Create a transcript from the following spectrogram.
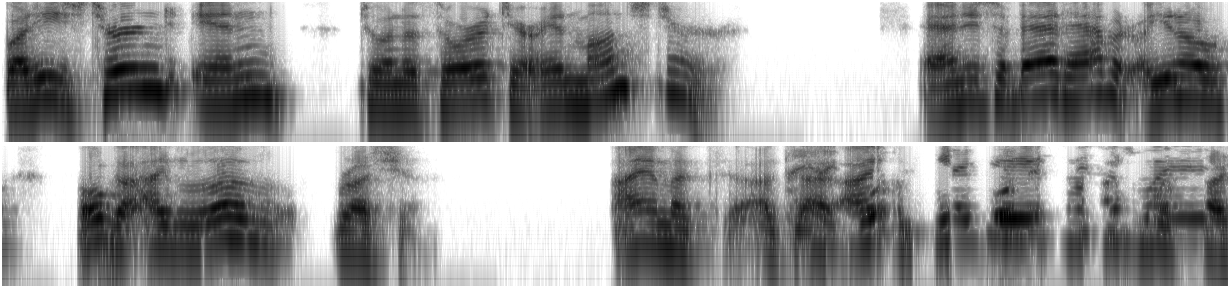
but he's turned into an authoritarian monster, and it's a bad habit. You know, Olga, I love Russia. I am a. a I, I, I, I,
